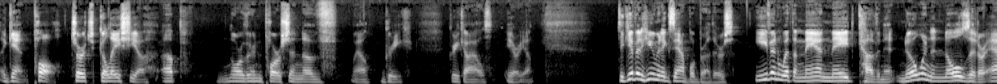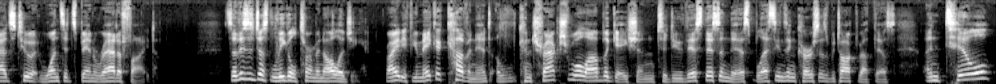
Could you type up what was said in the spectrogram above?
again, Paul, Church Galatia, up northern portion of, well, Greek, Greek Isles area. To give a human example, brothers, even with a man made covenant, no one annuls it or adds to it once it's been ratified. So this is just legal terminology, right? If you make a covenant, a contractual obligation to do this, this, and this, blessings and curses, we talked about this, until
